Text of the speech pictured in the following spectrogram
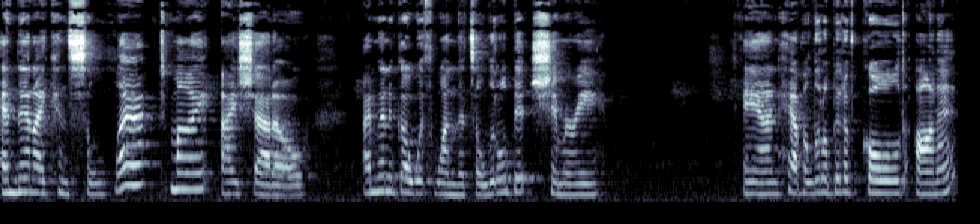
and then I can select my eyeshadow. I'm gonna go with one that's a little bit shimmery and have a little bit of gold on it.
